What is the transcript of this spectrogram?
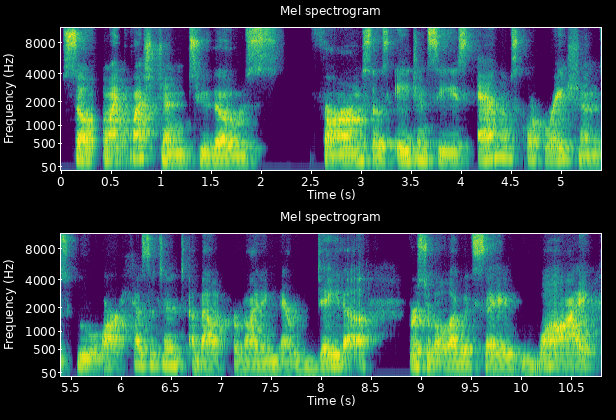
So my question to those firms, those agencies, and those corporations who are hesitant about providing their data. First of all, I would say why?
